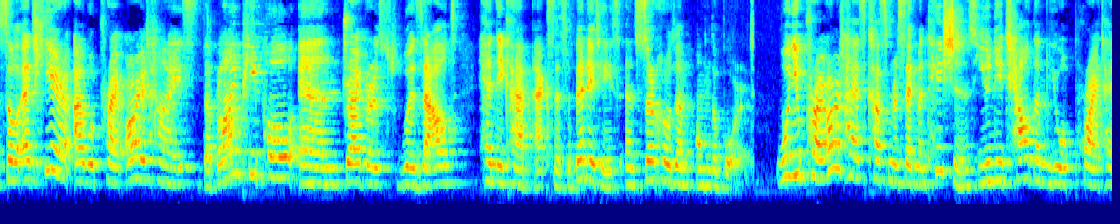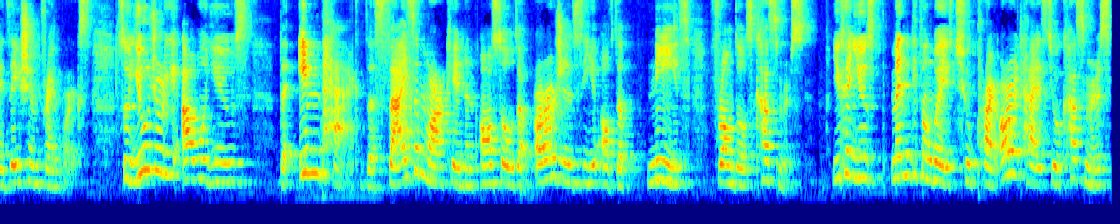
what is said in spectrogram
So at here, I would prioritize the blind people and drivers without handicap accessibilities and circle them on the board. When you prioritize customer segmentations, you need to tell them your prioritization frameworks. So usually I will use the impact, the size of market, and also the urgency of the needs from those customers. You can use many different ways to prioritize your customers.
